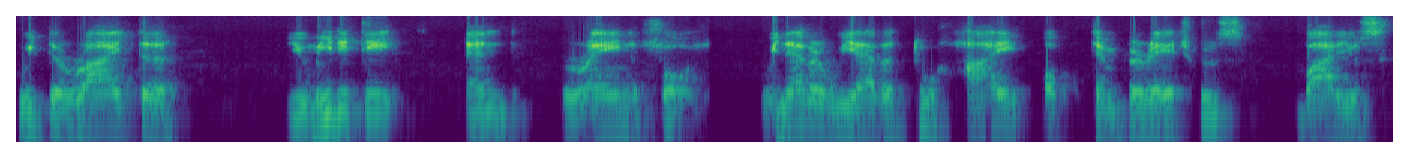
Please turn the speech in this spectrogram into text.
with the right uh, humidity and rainfall. Whenever we have a too high of temperatures, various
